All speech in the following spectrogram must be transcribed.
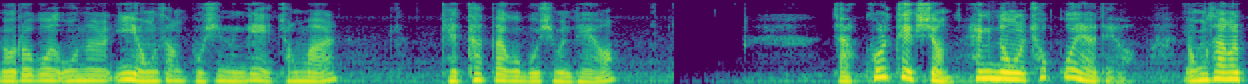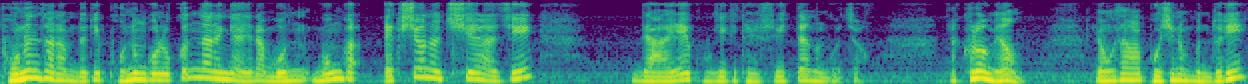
여러분 오늘 이 영상 보시는 게 정말 개 탔다고 보시면 돼요. 자, 콜트 액션, 행동을 촉구해야 돼요. 영상을 보는 사람들이 보는 걸로 끝나는 게 아니라 뭔가 액션을 취해야지 나의 고객이 될 수 있다는 거죠. 자, 그러면 영상을 보시는 분들이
